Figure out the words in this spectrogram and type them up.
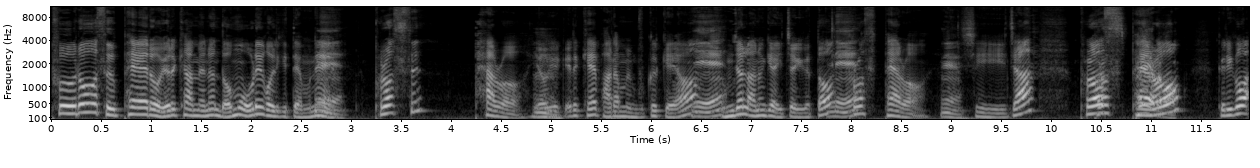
프로스페로 이렇게 하면은 너무 오래 걸리기 때문에 네. 프로스 페로 여기 음. 이렇게 발음을 묶을게요. 네. 음절 게 있죠. 이것도 네. 프로스페로. 네. 시작. 프로스페로. 그리고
